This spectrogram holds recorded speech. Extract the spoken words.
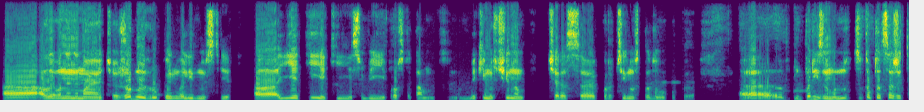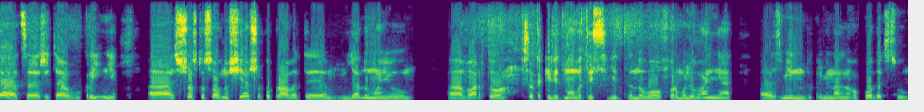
але вони не мають жодної групи інвалідності. А є ті, які собі її просто там якимось чином через е, корупційну складову купили. Е, По-різному. Ну, тобто, це життя, це життя в Україні. А що стосовно ще що поправити, я думаю, е, варто все-таки відмовитись від нового формулювання змін до кримінального кодексу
